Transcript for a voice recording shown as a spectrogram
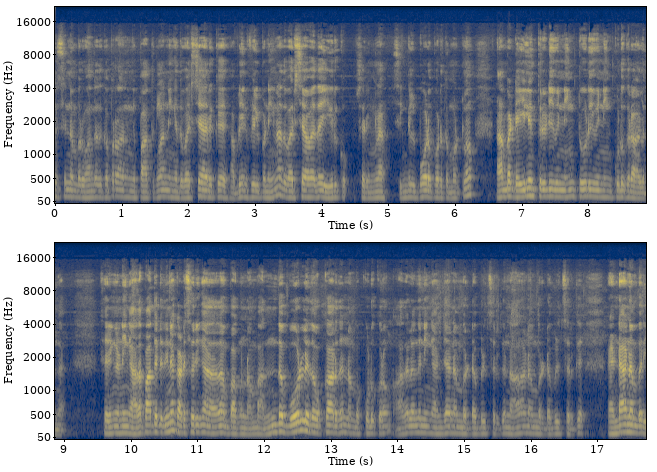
மிஷின் நம்பர் வந்ததுக்கப்புறம் நீங்கள் பார்த்துக்கலாம். நீங்கள் அது வரிசையாக இருக்குது அப்படின்னு ஃபீல் பண்ணிங்கன்னா அது வரிசையாகவே தான் இருக்கும். சரிங்களா? சிங்கிள் போர்டை பொறுத்த மட்டும். நம்ம டெய்லியும் three D winning two D winning கொடுக்குற ஆளுங்க. சரிங்களா? நீங்கள் அதை பார்த்துட்டீங்கன்னா கடைசி வரைக்கும் அதை தான் பார்க்கணும். நம்ம அந்த போர்டில் இதை உட்காருதுன்னு நம்ம கொடுக்குறோம். அதுலேருந்து நீங்கள் அஞ்சாம் நம்பர் டபுள்ஸ் இருக்குது நாலாம் நம்பர் டபுள்ஸ் இருக்குது ரெண்டாம் நம்பர்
